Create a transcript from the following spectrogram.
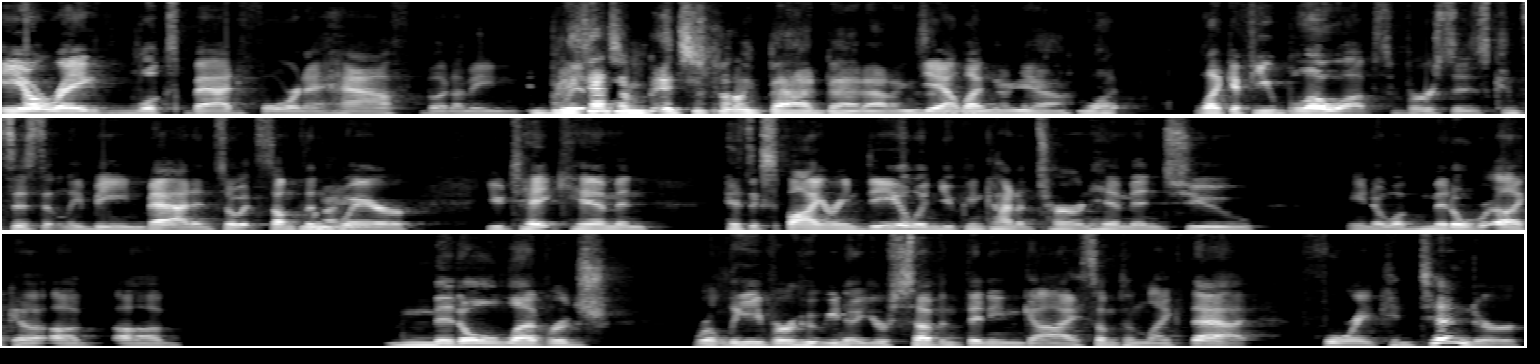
ERA looks bad four and a half, but I mean, but he's had some. It's just been like bad, bad outings. Yeah, like there, yeah, what like a few blowups versus consistently being bad, and so it's something right. where you take him and his expiring deal, and you can kind of turn him into you know, a middle like a, a, a middle leverage reliever who, you know, your seventh inning guy, something like that for a contender,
